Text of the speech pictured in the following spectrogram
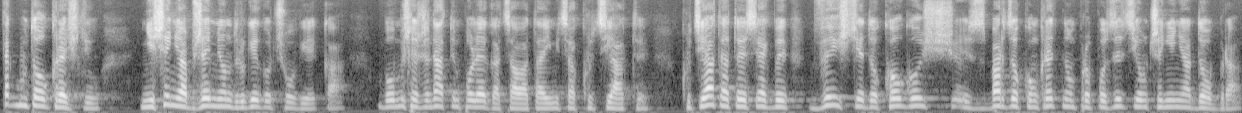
tak bym to określił, niesienia brzemion drugiego człowieka, bo myślę, że na tym polega cała tajemnica krucjaty. Krucjata to jest jakby wyjście do kogoś z bardzo konkretną propozycją czynienia dobra.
